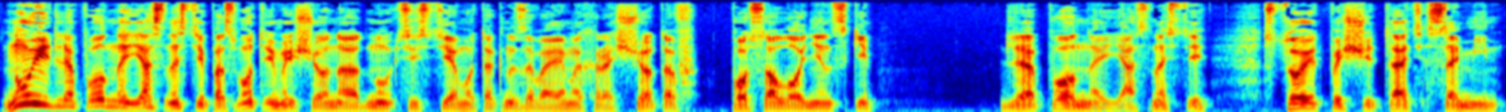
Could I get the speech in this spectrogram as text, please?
Ну и для полной ясности посмотрим еще на одну систему так называемых расчетов по-солонински. Для полной ясности стоит посчитать самим.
